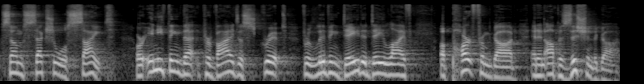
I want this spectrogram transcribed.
some sexual site, or anything that provides a script for living day to day life apart from God and in opposition to God.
